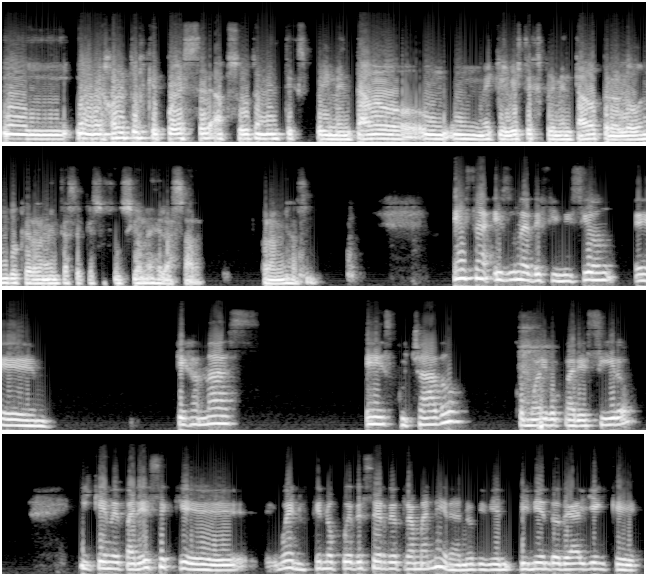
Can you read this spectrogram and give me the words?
y, lo mejor es que puede ser absolutamente experimentado, un, un, equilibrista experimentado, pero lo único que realmente hace que eso funcione es el azar. Para mí es así. Esa es una definición eh, que jamás he escuchado como algo parecido y que me parece que, bueno, que no puede ser de otra manera, ¿no? Viniendo de alguien que,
